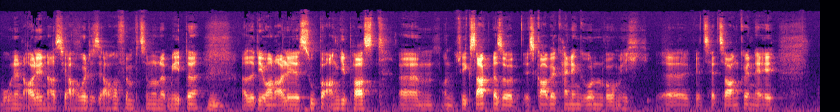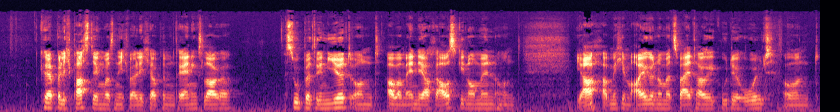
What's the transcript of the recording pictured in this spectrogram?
wohnen alle in Asiago, das ist ja auch auf 1500 Meter. Mhm. Also die waren alle super angepasst. Ähm, und wie gesagt, also es gab ja keinen Grund, warum ich äh, jetzt hätte sagen können, hey, körperlich passt irgendwas nicht, weil ich habe im Trainingslager super trainiert und aber am Ende auch rausgenommen und ja, habe mich im Allgäu nochmal zwei Tage gut erholt und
